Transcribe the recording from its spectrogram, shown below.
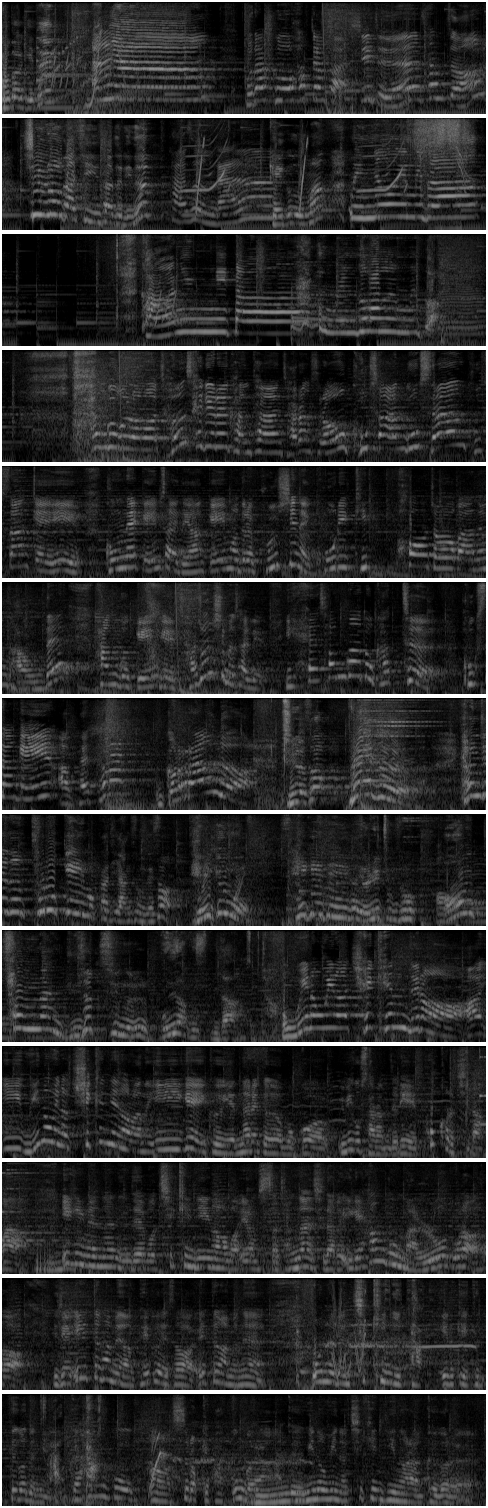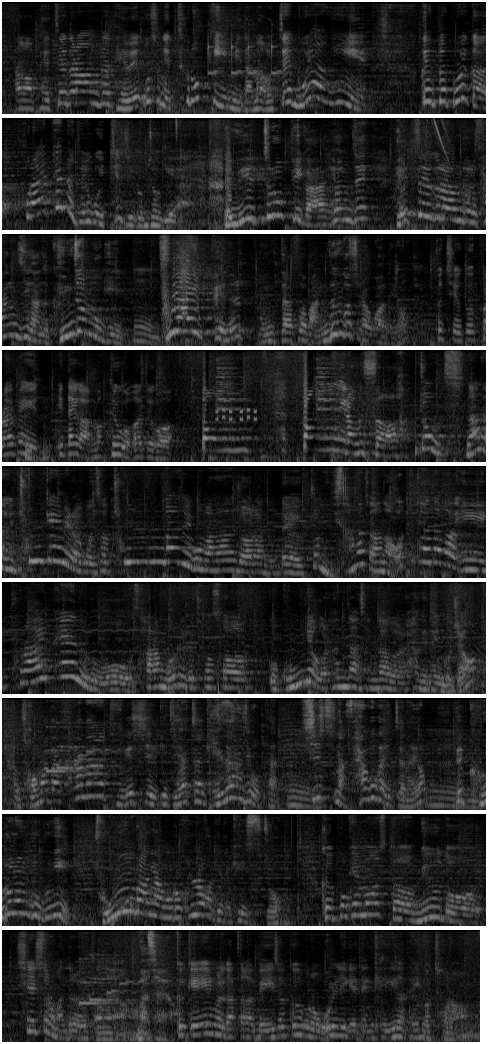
고덕이들 안녕! 고다쿠 확장판 시즌 3점 실로 다시 인사드리는 가수인가? 개그우먼 민정입니다. 가은입니다. 민정입니다. 한국을 넘어 전 세계를 강타한 자랑스러운 국산 국산 국산 게임 국내 게임사에 대한 게이머들의 불신의 골이 깊어져가는 가운데 한국 게임계의 자존심을 살린 이 혜성과도 같은 국산 게임 아 배틀 그라운드 줄여서 배그! 현재는 프로게이머까지 양성돼서 대규모의 세계대회가 열릴 정도로 엄청난 유저층을 보유하고 있습니다. winner winner chicken dinner. 아이 winner winner chicken dinner라는 이게 그 옛날에 그 뭐고 미국 사람들이 포커를 치다가 이기면은 이제 뭐 chicken dinner 뭐 이러면서 장난을 치다가 이게 한국말로 돌아와서 이제 1등하면 배그에서 1등하면은 오늘은 치킨이 닭 이렇게 그 뜨거든요. 그 한국스럽게 바꾼 거야. 그 winner winner chicken dinner랑 그거를 어, 배틀그라운드 대회 우승의 트로피입니다만 어째 모양이 그러니까 보니까 프라이팬을 들고 있지 지금 저기에. 위에 트로피가 현재 배틀그라운드를 상징하는 근접 무기인 프라이팬을 본따서 만든 것이라고 하네요. 그치 그 프라이팬이 이때가 막 들고 와가지고 똥! 똥! 이러면서 좀 나는 이 총게임이라고 해서 총 가지고만 하는 줄 알았는데 좀 이상하지 않아? 어떻게 하다가 이 프라이팬으로 사람 머리를 쳐서 그 공격을 한다는 생각을 하게 된 거죠? 저마다 하나 두 개씩 이렇게 제작자가 계산하지 못한 실수나 사고가 있잖아요. 근데 그런 부분이 좋은 방향으로 흘러가게 된 케이스죠. 그 포켓몬스터 뮤도 실수로 만들어졌잖아요 맞아요. 그 게임을 갖다가 메이저급으로 올리게 된 계기가 된 것처럼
